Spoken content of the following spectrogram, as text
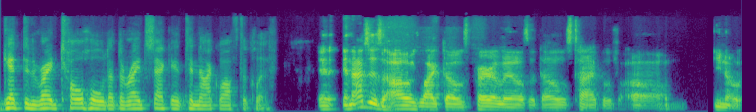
get the right toehold at the right second to knock off the cliff. And, and I just always like those parallels of those type of um, you know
